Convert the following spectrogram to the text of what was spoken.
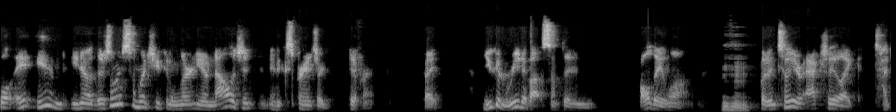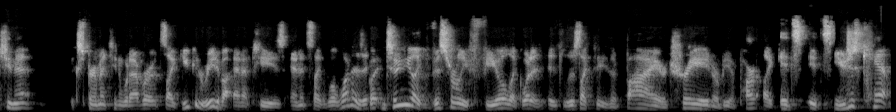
Well, and, you know, there's only so much you can learn. You know, knowledge and, experience are different, right? You can read about something all day long, hmm but until you're actually like touching it, experimenting, whatever, it's like you can read about NFTs and it's like, well, what is it? But until you like viscerally feel like what it, it looks like to either buy or trade or be a part, like it's it's you just can't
